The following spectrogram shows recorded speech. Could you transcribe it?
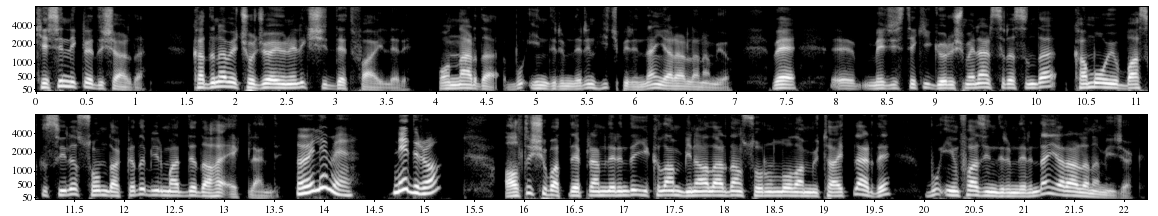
Kesinlikle dışarıda. Kadına ve çocuğa yönelik şiddet failleri. Onlar da bu indirimlerin hiçbirinden yararlanamıyor. Ve e, meclisteki görüşmeler sırasında kamuoyu baskısıyla son dakikada bir madde daha eklendi. öyle mi? Nedir o? 6 Şubat depremlerinde yıkılan binalardan sorumlu olan müteahhitler de bu infaz indirimlerinden yararlanamayacak.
